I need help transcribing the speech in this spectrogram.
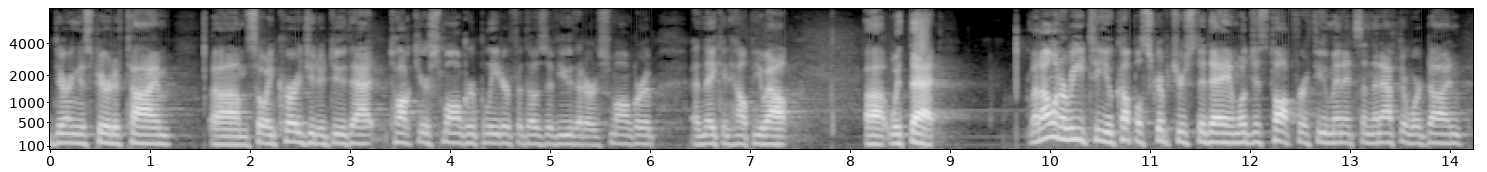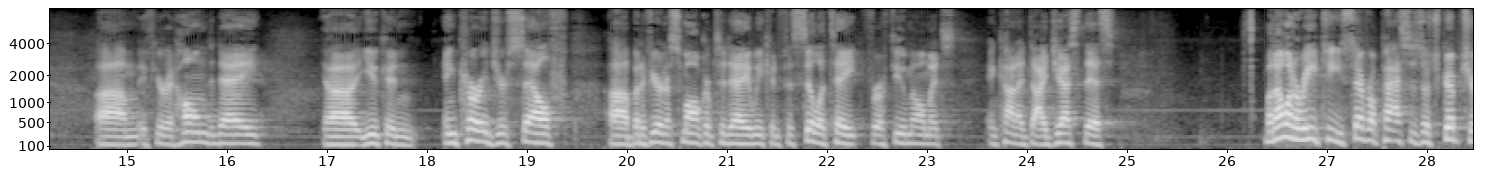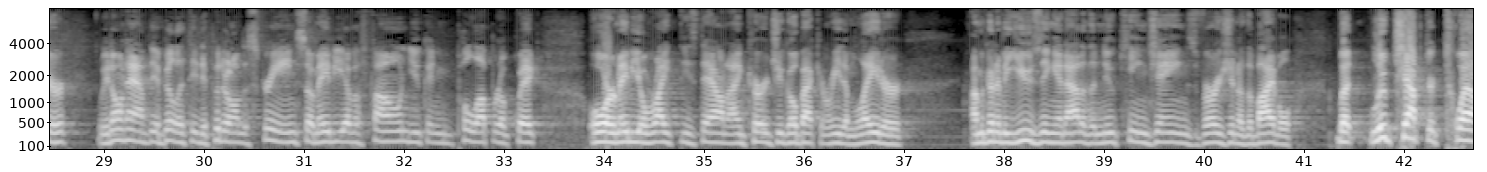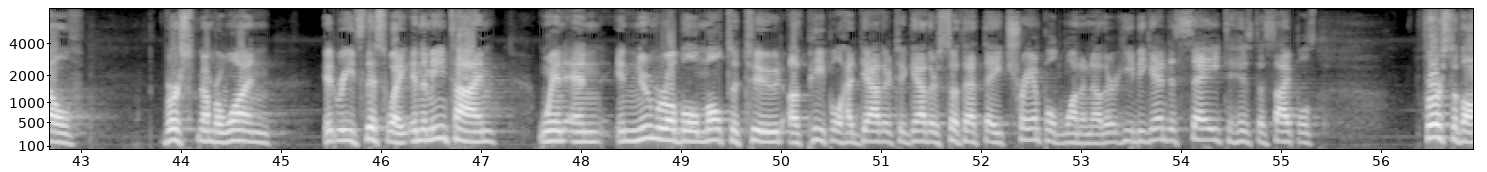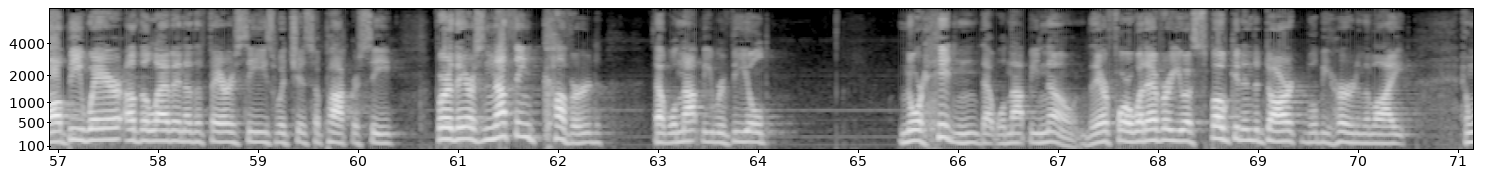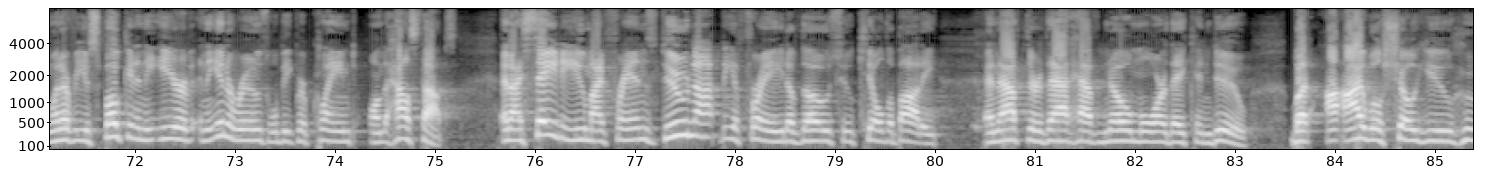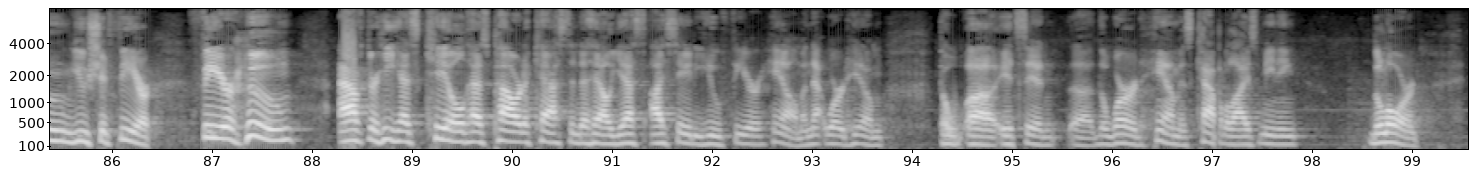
during this period of time. Um, so I encourage you to do that. Talk to your small group leader for those of you that are a small group, and they can help you out uh, with that. But I want to read to you a couple scriptures today, and we'll just talk for a few minutes. And then after we're done, um, if you're at home today, uh, you can encourage yourself uh, but if you're in a small group today, we can facilitate for a few moments and kind of digest this. But I want to read to you several passages of Scripture. We don't have the ability to put it on the screen, so maybe you have a phone you can pull up real quick, or maybe you'll write these down. I encourage you to go back and read them later. I'm going to be using it out of the New King James Version of the Bible. But Luke chapter 12, verse number 1, it reads this way In the meantime, when an innumerable multitude of people had gathered together so that they trampled one another, he began to say to his disciples, First of all, beware of the leaven of the Pharisees, which is hypocrisy. For there is nothing covered that will not be revealed, nor hidden that will not be known. Therefore, whatever you have spoken in the dark will be heard in the light, and whatever you have spoken in the ear in the inner rooms will be proclaimed on the housetops. And I say to you, my friends, do not be afraid of those who kill the body, and after that have no more they can do. But I will show you whom you should fear. Fear whom, after he has killed, has power to cast into hell. Yes, I say to you, fear him. And that word him, the, uh, it's in uh, the word him is capitalized, meaning the Lord.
